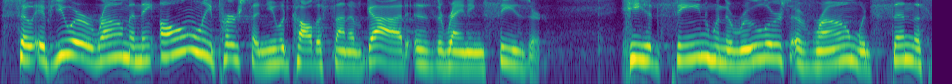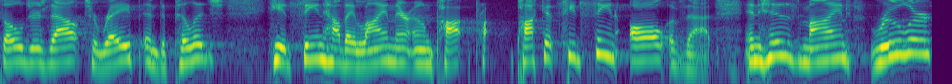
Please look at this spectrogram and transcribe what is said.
So if you were a Roman, the only person you would call the son of God is the reigning Caesar. He had seen when the rulers of Rome would send the soldiers out to rape and to pillage. He had seen how they line their own po- pockets. He'd seen all of that. In his mind, ruler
